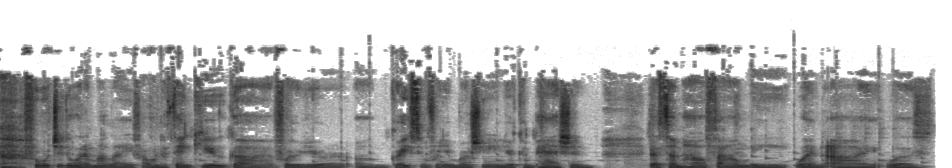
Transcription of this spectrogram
for what you're doing in my life. I want to thank you, God, for your um, grace and for your mercy and your compassion that somehow found me when I was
